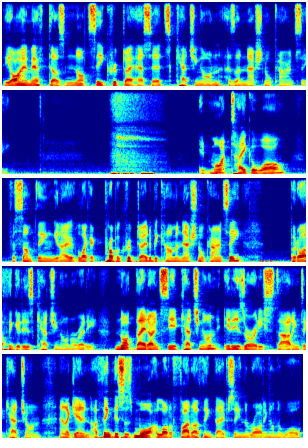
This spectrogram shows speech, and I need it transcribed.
The IMF does not see crypto assets catching on as a national currency. It might take a while, for something, you know, like a proper crypto to become a national currency, but I think it is catching on already. Not they don't see it catching on, it is already starting to catch on. And again, I think this is more a lot of FUD. I think they've seen the writing on the wall.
